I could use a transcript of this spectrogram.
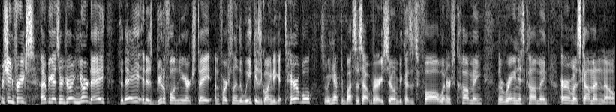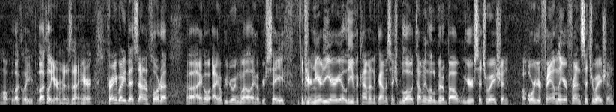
Up machine freaks? I hope you guys are enjoying your day. Today it is beautiful in New York State. Unfortunately the week is going to get terrible so we have to bust this out very soon because it's fall, winter's coming, the rain is coming, Irma's coming. No, luckily, luckily Irma's not here. For anybody that's down in Florida, uh, I, hope I hope you're doing well. I hope you're safe. If you're near the area, leave a comment in the comment section below. Tell me a little bit about your situation or your family or friend's situation.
